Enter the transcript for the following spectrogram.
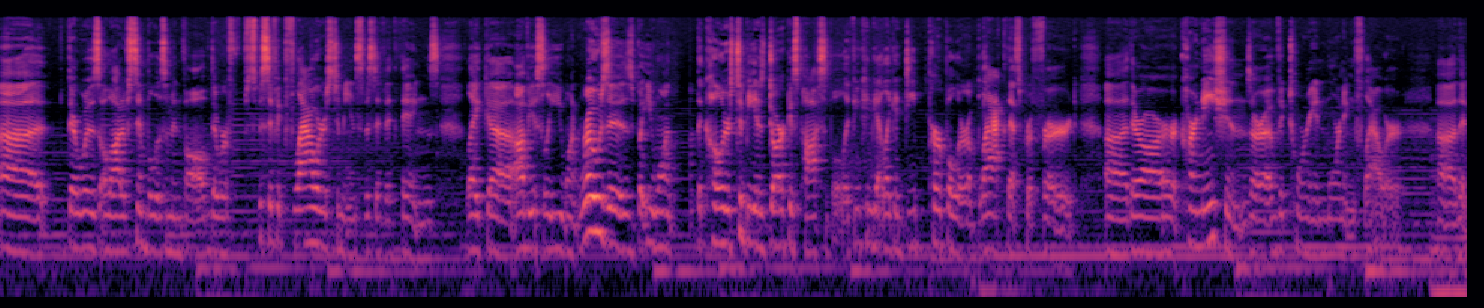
uh, there was a lot of symbolism involved. There were specific flowers to mean specific things. Like, uh, obviously, you want roses, but you want the colors to be as dark as possible. If you can get like a deep purple or a black, that's preferred. Uh, there are carnations, are a Victorian mourning flower. Uh, that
